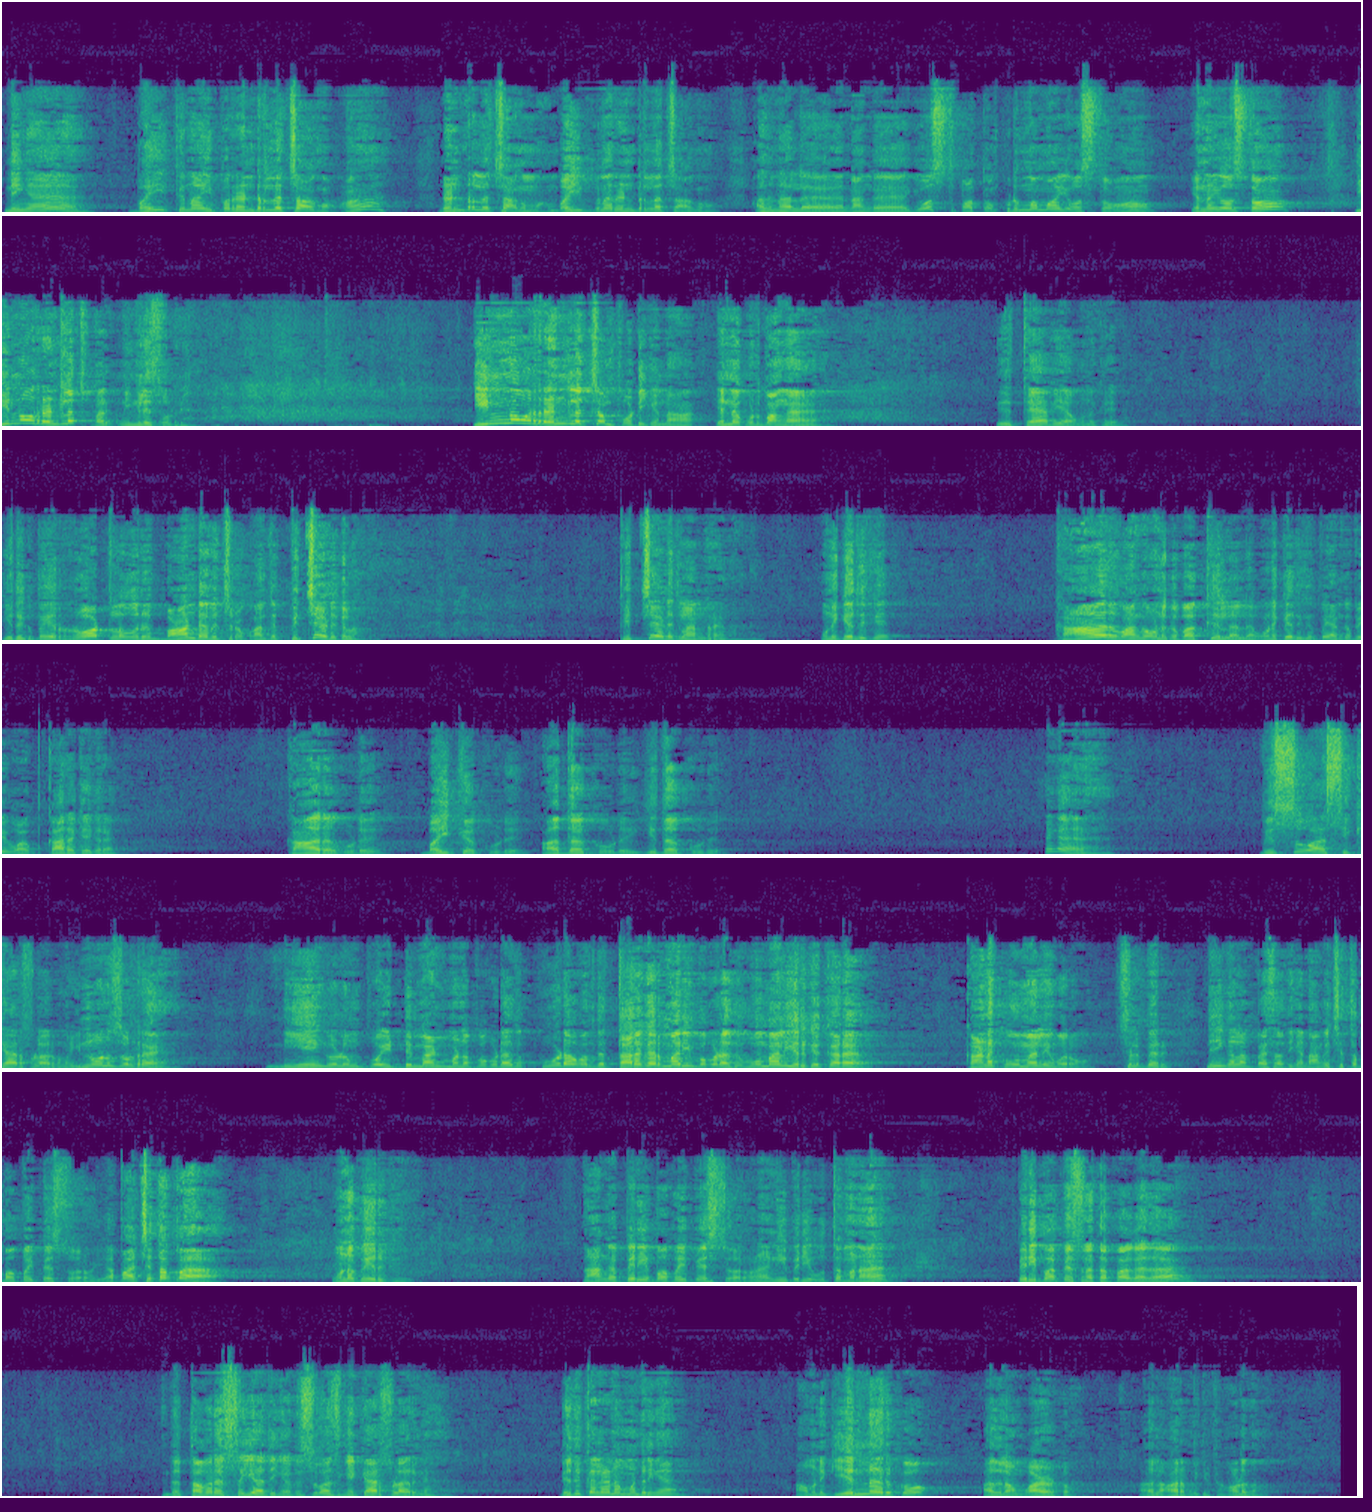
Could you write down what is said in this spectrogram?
நீங்க பைக்குனா இப்ப ரெண்டரை லட்சம் ஆகும். ஆ? ரெண்டரை லட்சம் ஆகுமா? பைக்குனா ரெண்டு லட்சம் ஆகும். அதனால நாங்க யோசித்து பார்த்தோம். குடும்பமா யோசித்தோம். என்ன யோசித்தோம்? இன்னும் ரெண்டு லட்சம் நீங்களே சொல்றீங்க. இன்னும் ஒரு ரெண்டு லட்சம் போட்டீங்கன்னா என்ன கொடுப்பாங்க? இது தேவையா உனக்கு? இதுக்கு போய் ரோட்ல ஒரு பாண்டை வச்சு உட்காந்து பிச்சை எடுக்கலாம். பிச்சை எடுக்கலான்றேன் நான். உனக்கு எதுக்கு? கார் வாங்க உனக்கு வக்கு இல்லைல்ல. உனக்கு எதுக்கு போய் அங்க போய் காரை கேட்குற காரை கொடு. பைக்கை கொடு அதை கொடு இதை கொடு. ஏங்க விசுவாசி கேர்ஃபுல்லா இருக்கணும் இன்னொன்னு சொல்றேன். நீங்களும் போய் டிமாண்ட் பண்ண போகக்கூடாது கூட வந்து தரகர் மாதிரியும் போகக்கூடாது. உன் மேலேயும் இருக்கு கரை. கணக்கு உன் மேலேயும் வரும். சில பேர் நீங்களாம் பேசாதீங்க. நாங்க சித்தப்பா போய் பேசிட்டு வரோம். எப்பா சித்தப்பா? உனக்கும் இருக்கு. நாங்க பெரியப்பா போய் பேசிட்டு வரோம். நீ பெரிய உத்தமனா? பெரியப்பா பேசின தப்பாகாதா? இந்த தவறை செய்யாதீங்க. விசுவாசிங்க கேர்ஃபுல்லா இருங்க. எது கல்யாணம் பண்றீங்க? அவனுக்கு என்ன இருக்கோ அதில் அவன் வாழட்டும். அதில் ஆரம்பிக்கட்டும். அவ்வளோதான்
